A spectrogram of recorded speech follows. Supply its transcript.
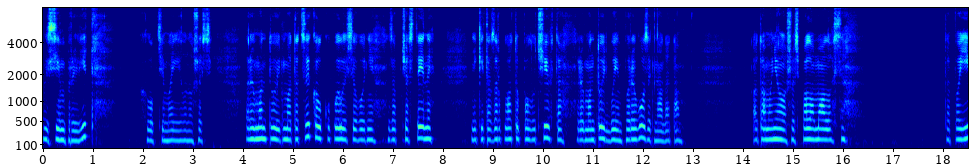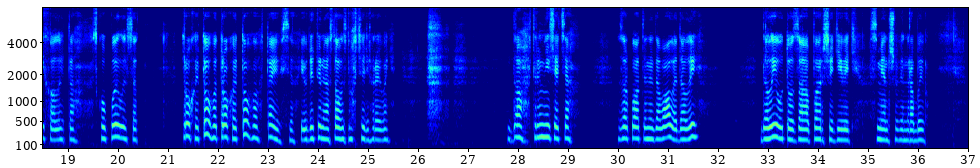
Усім привіт. Хлопці мої, воно щось ремонтують мотоцикл. Купили сьогодні запчастини. Нікіта зарплату получив та ремонтують, бо їм перевозити треба там. А там у нього щось поламалося. Та поїхали та скупилися. Трохи того, трохи того, та і все. І в дитини осталось 20 гривень. Да, три місяці зарплати не давали, дали. Дали ото за перші 9 змін, що він робив,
